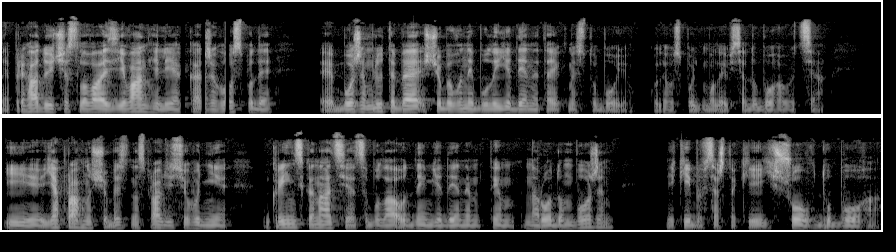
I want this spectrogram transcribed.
Е, пригадуючи слова з Євангелія, каже: Господи, е, Боже, молю тебе, щоб вони були єдині, так як ми з тобою, коли Господь молився до Бога Отця. І я прагну, щоб насправді сьогодні українська нація це була одним єдиним тим народом Божим, який би все ж таки йшов до Бога.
